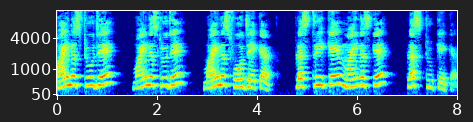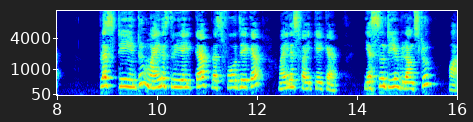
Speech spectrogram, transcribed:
minus 2j minus 2j minus 4j cap plus 3k minus k plus 2k cap plus t into minus 3a cap plus 4j cap minus 5k cap s and t belongs to r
